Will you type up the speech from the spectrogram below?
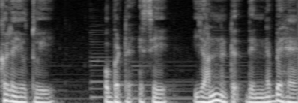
කළ යුතුයි. ඔබට එසේ යන්නට දෙන්න බෑ.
